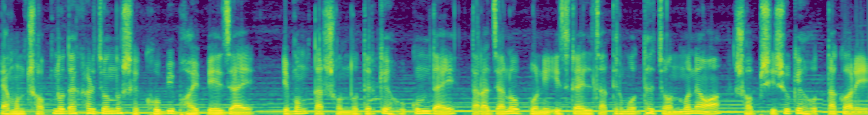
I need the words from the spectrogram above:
এমন স্বপ্ন দেখার জন্য সে খুবই ভয় পেয়ে যায় এবং তার সৈন্যদেরকে হুকুম দেয়, তারা যেন বনি ইসরায়েল জাতির মধ্যে জন্ম নেওয়া সব শিশুকে হত্যা করে।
